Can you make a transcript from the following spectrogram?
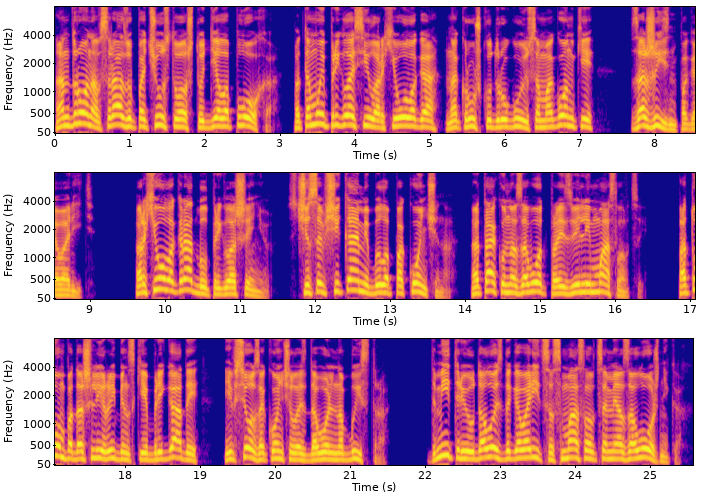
Андронов сразу почувствовал, что дело плохо, потому и пригласил археолога на кружку-другую самогонки за жизнь поговорить. Археолог рад был приглашению. С часовщиками было покончено. Атаку на завод произвели масловцы. Потом подошли рыбинские бригады, и все закончилось довольно быстро. Дмитрию удалось договориться с масловцами о заложниках.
